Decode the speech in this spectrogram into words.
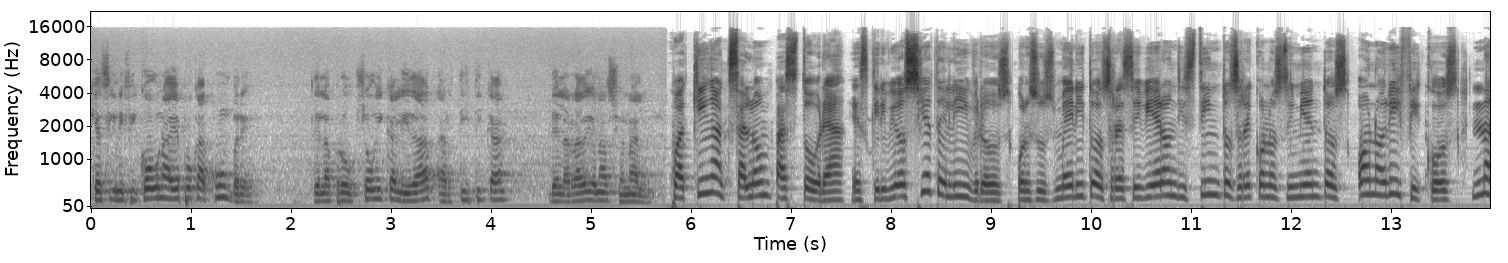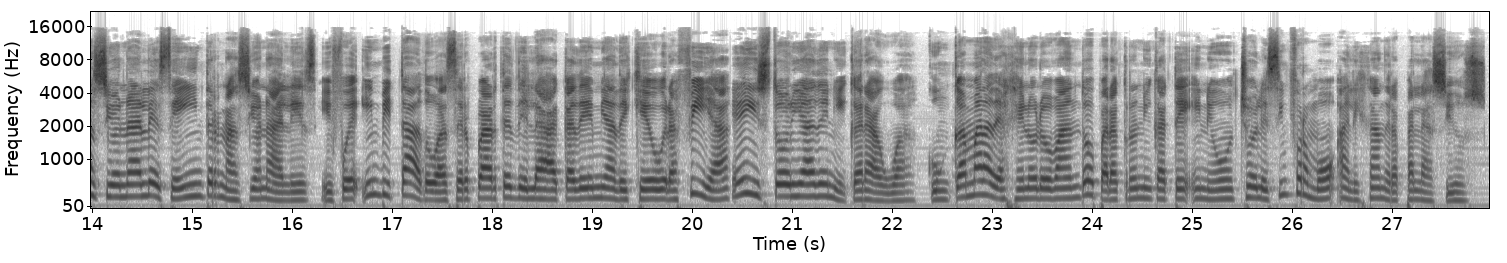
que significó una época cumbre de la producción y calidad artística de la Radio Nacional. Joaquín Axalón Pastora escribió siete libros. Por sus méritos recibieron distintos reconocimientos honoríficos nacionales e internacionales y fue invitado a ser parte de la Academia de Geografía e Historia de Nicaragua. Con cámara de ajeno Bando para Crónica TN8 les informó Alejandra Palacios.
